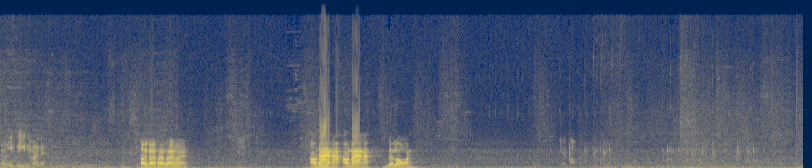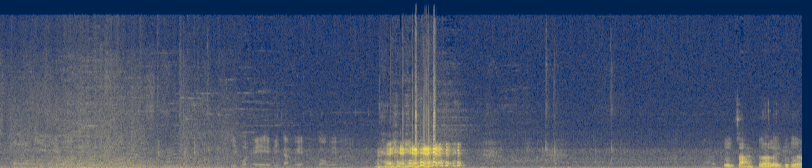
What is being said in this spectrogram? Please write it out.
มันอีลินมาเด้ถอยถอยถอยถอยถอยนี่อยู่เอาได้นะ เอาได้นะ เดี๋ยวรอก่อน เอพี่กันเวทก่อเวทมาเลยอีกสามตัวเลยทีเดียว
